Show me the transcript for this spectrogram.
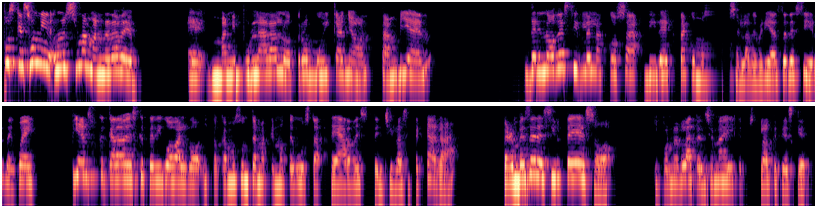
Pues que es, un- es una manera de eh, manipular al otro muy cañón, también de no decirle la cosa directa como se la deberías de decir, de güey, pienso que cada vez que te digo algo y tocamos un tema que no te gusta, te ardes, te enchilas y te caga, pero en vez de decirte eso y poner la atención ahí, que pues claro que tienes que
